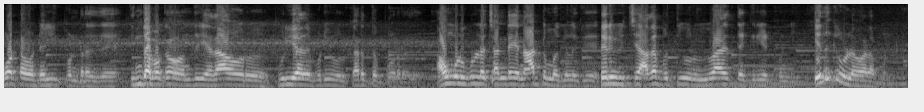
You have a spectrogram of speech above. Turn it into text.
போட்டோவை டெலிட் பண்ணுறது இந்த பக்கம் வந்து ஏதாவது ஒரு புரியாதபடி ஒரு கருத்தை போடுறது அவங்களுக்குள்ள சண்டையை நாட்டு மக்களுக்கு தெரிவித்து அதை பற்றி ஒரு விவாதத்தை கிரியேட் பண்ணி எதுக்கு உள்ள வேலை பண்ணுறது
